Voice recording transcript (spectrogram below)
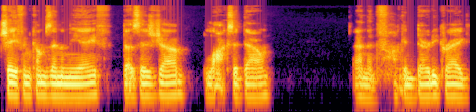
Chafin comes in in the eighth, does his job, locks it down, and then fucking Dirty Craig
